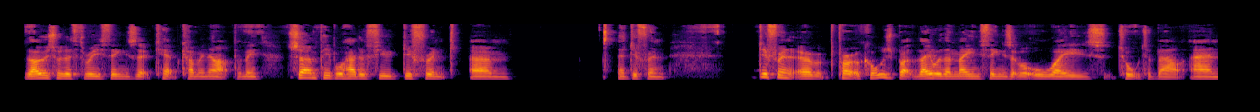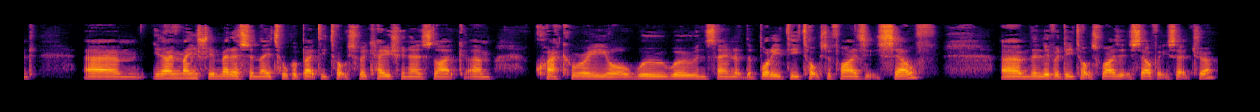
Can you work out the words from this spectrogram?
those were the three things that kept coming up. I mean, certain people had a few different, um, a different different uh, protocols, but they were the main things that were always talked about. And um, you know, in mainstream medicine, they talk about detoxification as like um, quackery or woo woo, and saying that the body detoxifies itself, um, the liver detoxifies itself, etc.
